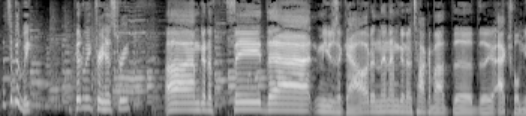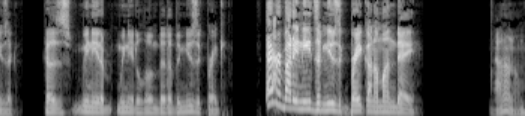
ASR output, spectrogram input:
that's a good week. Good week for history. Uh, I'm gonna fade that music out, and then I'm gonna talk about the the actual music because we need a we need a little bit of a music break. Everybody needs a music break on a Monday. I don't know.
